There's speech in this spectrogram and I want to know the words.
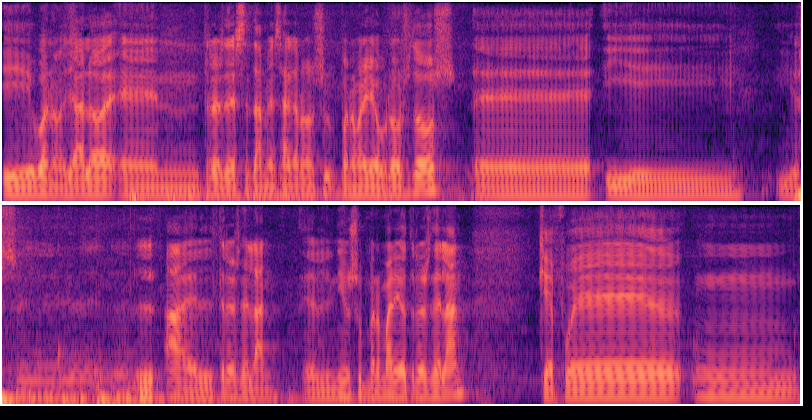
Y bueno, ya lo- en 3DS también sacaron Super Mario Bros. 2 eh, y, y ese, el, ah, el 3D LAN, el New Super Mario 3D LAN, que fue un-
